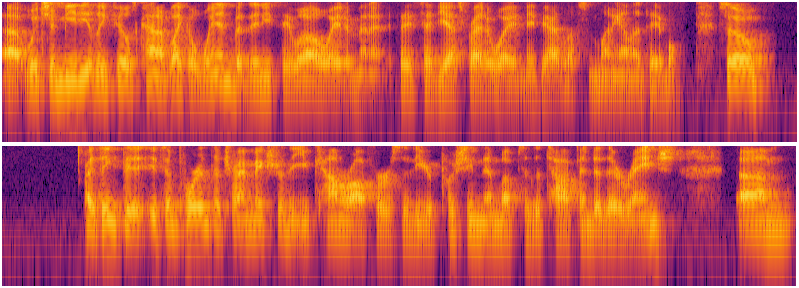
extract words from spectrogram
uh, which immediately feels kind of like a win. But then you say, well, wait a minute. If they said yes right away, maybe I left some money on the table. So I think that it's important to try and make sure that you counteroffer so that you're pushing them up to the top end of their range. Um,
